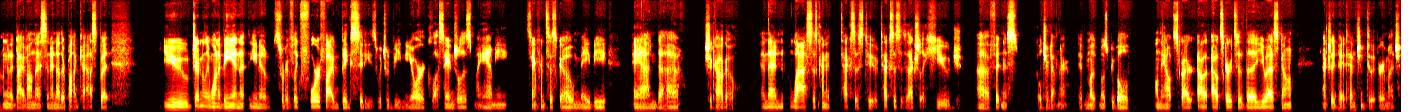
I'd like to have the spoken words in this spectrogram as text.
I'm going to dive on this in another podcast, but you generally want to be in, you know, sort of like four or five big cities, which would be New York, Los Angeles, Miami, San Francisco, maybe, and uh, Chicago. And then last is kind of Texas too. Texas is actually a huge uh, fitness culture down there. If mo- most people on the outskirts outskirts of the U.S. don't actually pay attention to it very much.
